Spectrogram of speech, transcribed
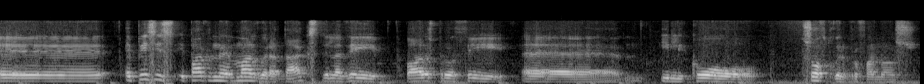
Ε, επίσης υπάρχουν malware attacks, δηλαδή ο άλλος προωθεί ε, υλικό software προφανώς,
